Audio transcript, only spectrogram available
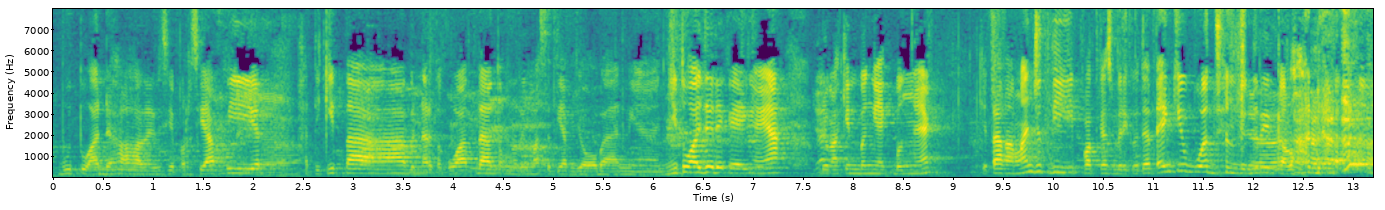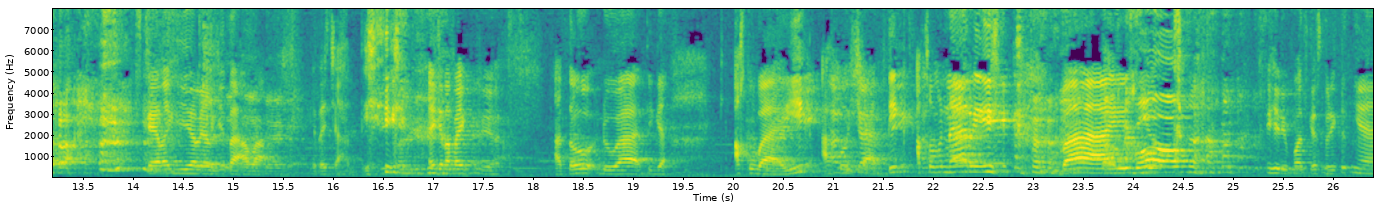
butuh ada hal-hal yang harus persiapin Iya. hati kita benar kekuatan untuk menerima setiap jawabannya. Gitu aja deh kayaknya ya. Udah makin bengek-bengek. Kita akan lanjut di podcast berikutnya. Thank you buat yang dengerin kalau ada. Sekali lagi yel kita apa? Kita cantik. Ayo kita baik. Iya. satu dua tiga. Aku baik aku cantik aku menarik. bye see you. di podcast berikutnya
